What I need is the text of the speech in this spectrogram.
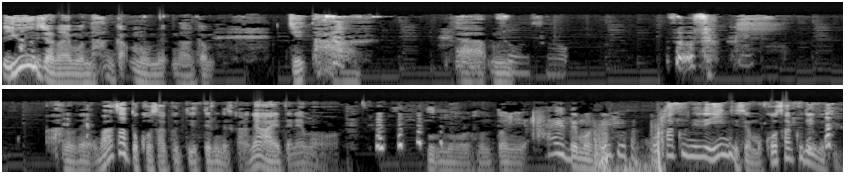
言うじゃない？もうなんか、もうめ、なんか、じ、ああ、いや、うん。そうそう。そうそう。あのね、わざと小作って言ってるんですからね、あえてね、もう。もう本当に。あえてもう平等さん、小作でいいんですよ。もう小作でいいんですよ。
